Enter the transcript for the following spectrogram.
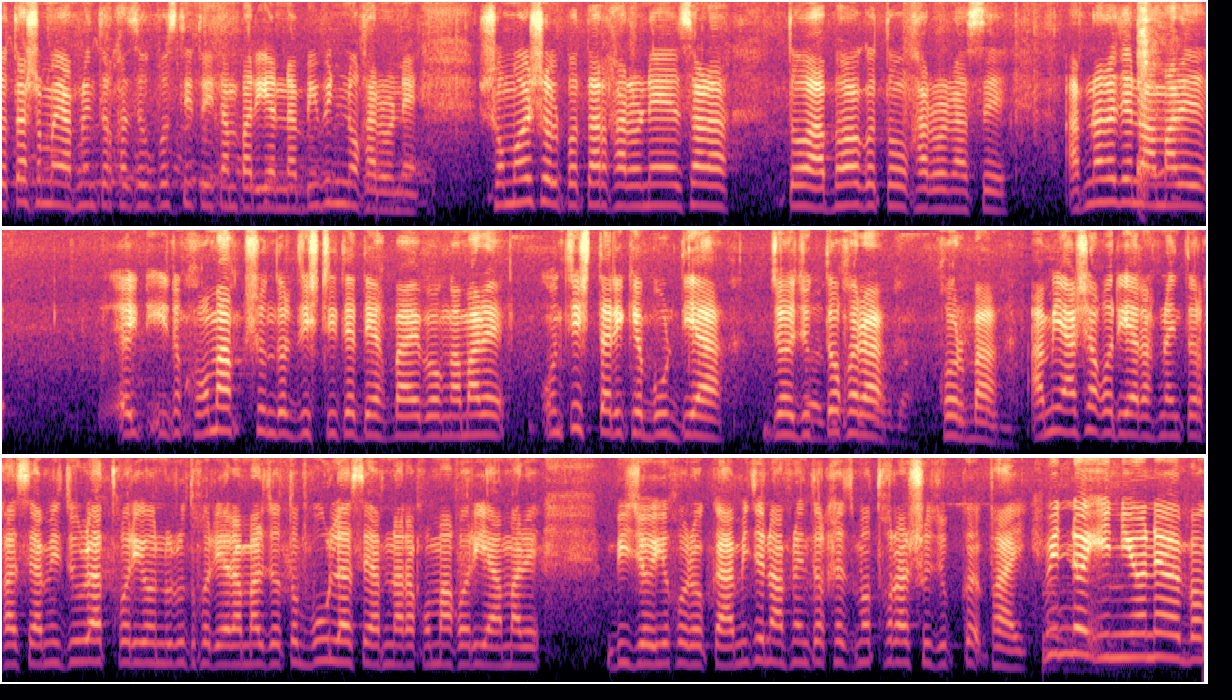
যথাসময় আপনাদের কাছে উপস্থিত হইতাম পারি আর না, বিভিন্ন কারণে। সময় স্বল্পতার কারণে, এছাড়া তো আবহাওয়াগত কারণ আছে। আপনারা যেন আমারে এই এই ক্ষমা সুন্দর দৃষ্টিতে দেখবা এবং আমারে উনত্রিশ তারিখে ভোট দিয়া জয়যুক্ত করা করবা আমি আশা করি আর আপনার কাছে আমি জোরাত করি, অনুরোধ করি আর আমার যত ভুল আছে আপনারা ক্ষমা করি, আমারে বিজয়ী করকা। আমি যেন আপনাদের খেজমত করার সুযোগ পাই। বিভিন্ন ইউনিয়নে এবং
